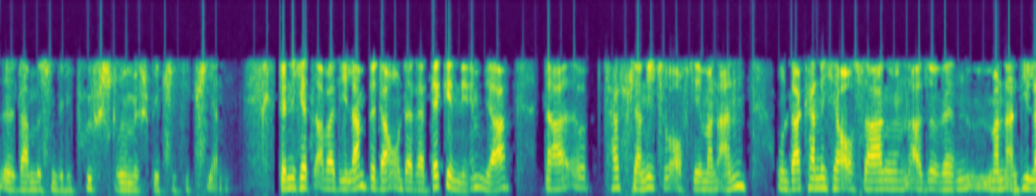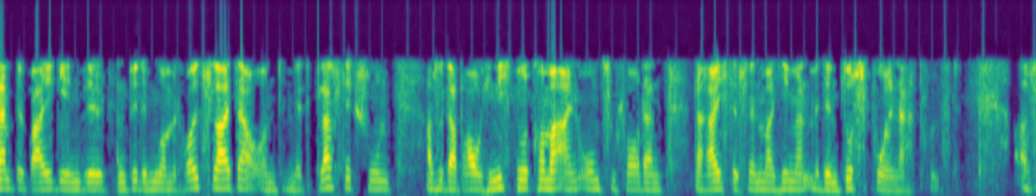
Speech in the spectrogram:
äh, da müssen wir die Prüfströme spezifizieren. Wenn ich jetzt aber die Lampe da unter der Decke nehme, ja, da äh, passt ja nicht so oft jemand an. Und da kann ich ja auch sagen, also wenn man an die Lampe beigehen will, dann bitte nur mit Holzleiter und mit Plastikschuhen. Also da brauche ich nicht 0,1 Ohm zu fordern. Da reicht es, wenn mal jemand mit dem Duschpol nachprüft. Also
